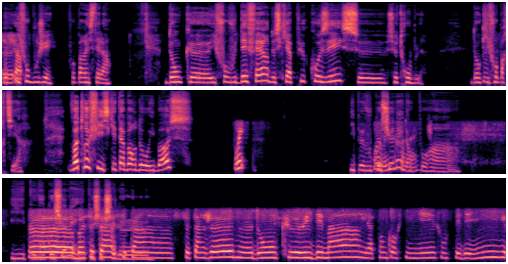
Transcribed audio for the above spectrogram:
euh, il faut bouger. Il faut pas rester là. Donc, euh, il faut vous défaire de ce qui a pu causer ce, ce trouble. Donc, il faut mmh partir. Votre fils qui est à Bordeaux, il bosse? Oui. Il peut vous cautionner donc pour un. Il peut vous cautionner. il bah, peut chercher le. C'est un, jeune, donc il démarre, il n'a pas encore signé son CDI,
